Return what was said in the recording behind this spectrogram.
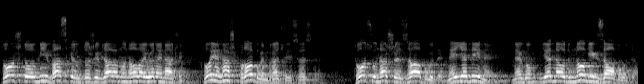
to što mi vaskrs doživljavamo na ovaj ili onaj način, to je naš problem, braćo i sestre. To su naše zablude, ne jedine, nego jedna od mnogih zabluda.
